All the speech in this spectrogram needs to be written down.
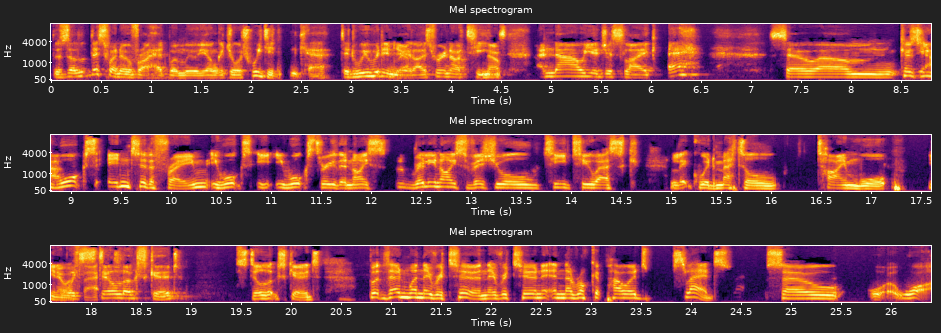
there's a, this went over our head when we were younger, George. We didn't care, did we? We didn't realize we're in our teens, and now you're just like, eh. So um, because he walks into the frame, he walks he, he walks through the nice, really nice visual T2 esque liquid metal time warp. You know, which effect. still looks good. still looks good. But then when they return, they return it in their rocket powered sled. So what?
